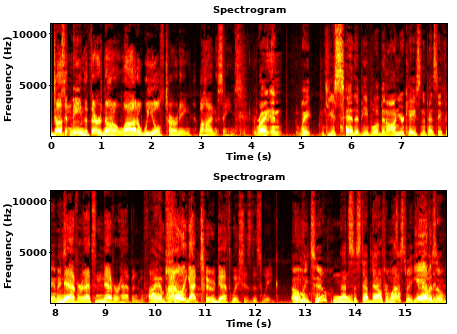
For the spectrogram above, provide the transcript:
doesn't mean that there's not a lot of wheels turning behind the scenes. right. And wait, you said that people have been on your case in the Penn State fan base? Never. That's never happened before. I am I only got two death wishes this week. Only 2 That's a step down from last week. Yeah, that was a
